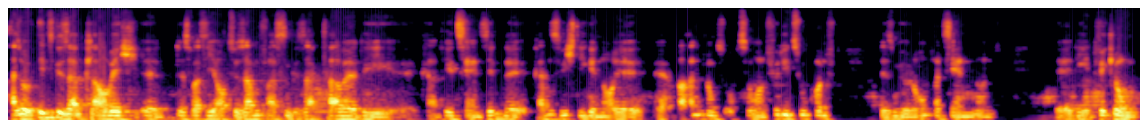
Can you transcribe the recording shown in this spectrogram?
Also insgesamt glaube ich, äh, das, was ich auch zusammenfassend gesagt habe, die KT-Zellen sind eine ganz wichtige neue äh, Behandlungsoption für die Zukunft des Myelompatienten und äh, die Entwicklung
